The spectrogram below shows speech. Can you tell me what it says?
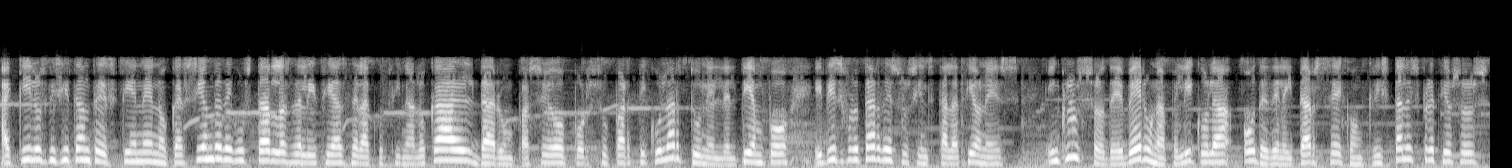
Aquí los visitantes tienen ocasión de degustar las delicias de la cocina local, dar un paseo por su particular túnel del tiempo y disfrutar de sus instalaciones, incluso de ver una película o de deleitarse con cristales preciosos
